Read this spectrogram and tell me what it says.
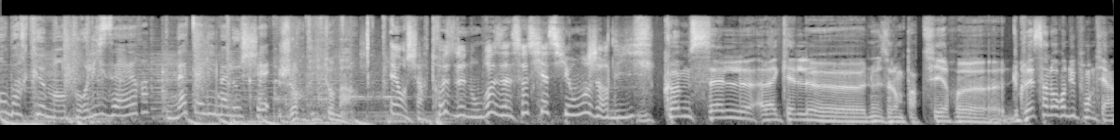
Embarquement pour l'Isère, Nathalie Malochet. Jordi Thomas. Et en Chartreuse, de nombreuses associations aujourd'hui. Comme celle à laquelle euh, nous allons partir euh, du côté Saint-Laurent-du-Pont. Tiens,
